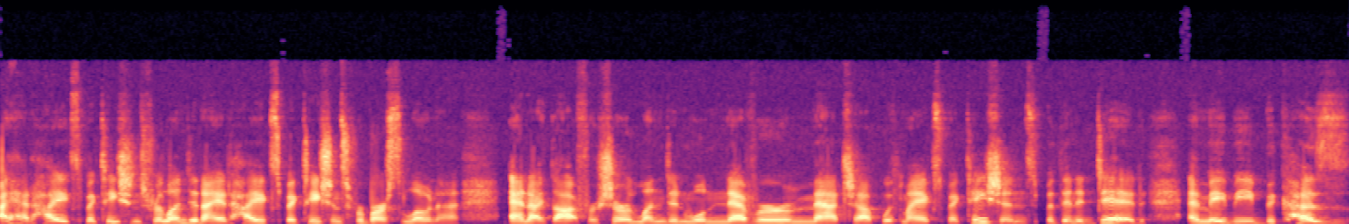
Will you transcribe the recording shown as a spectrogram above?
I had high expectations for London, I had high expectations for Barcelona, and I thought for sure London will never match up with my expectations, but then it did. And maybe because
